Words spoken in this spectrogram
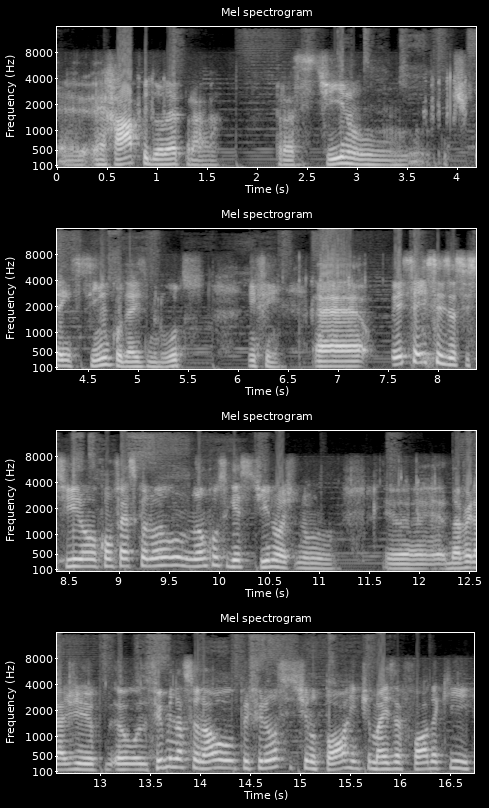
é, é rápido, né, pra, pra assistir, num, tem 5, 10 minutos. Enfim, é, esse aí vocês assistiram, eu confesso que eu não, não consegui assistir, no, no eu, na verdade, o filme nacional eu prefiro não assistir no torrent, mas é foda que,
